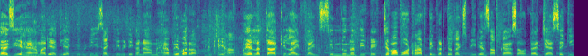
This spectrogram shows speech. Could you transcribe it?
गैस ये है हमारी अगली एक्टिविटी इस एक्टिविटी का नाम है रिवर राफ्टिंग जी हाँ भैया, लद्दाख की लाइफलाइन सिंधु नदी पे जब आप वाटर राफ्टिंग करते हो तो एक्सपीरियंस आपका ऐसा होता है जैसे की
